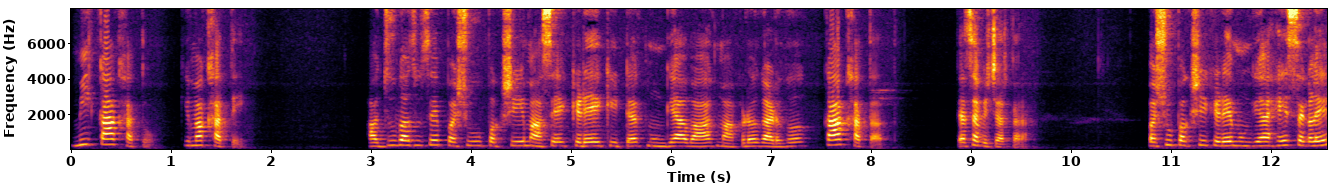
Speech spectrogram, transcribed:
मी का खातो किंवा खाते? आजूबाजूचे पशु पक्षी मासे किडे कीटक मुंग्या वाघ माकडं गाढवं का खातात? त्याचा विचार करा. पशु पक्षी किडे मुंग्या हे सगळे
